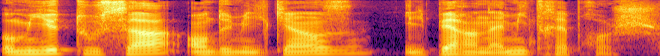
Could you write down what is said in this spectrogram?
Au milieu de tout ça, en 2015, il perd un ami très proche.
